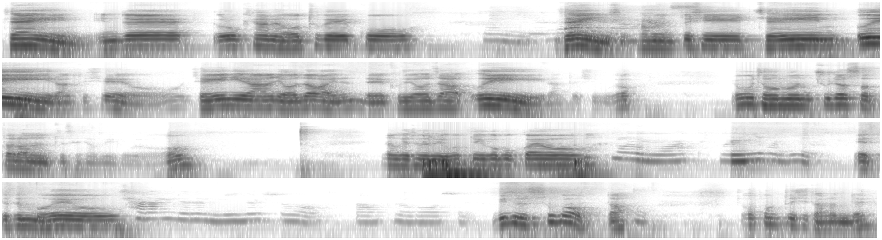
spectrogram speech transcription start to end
Jane인데 이렇게 하면 어떻게 읽고. Jane's 하면 뜻이 제인의란 뜻이에요. 제인이라는 여자가 있는데 그 여자의란 뜻이고요. 요 점은 줄여 썼다라는 뜻의 점이고요. 그다음 계속해서 이것도 읽어볼까요? 네, 뜻은 뭐예요? 사람들은 믿을 수가 없다. 그것을. 믿을 수가 없다. 조금 뜻이 다른데.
